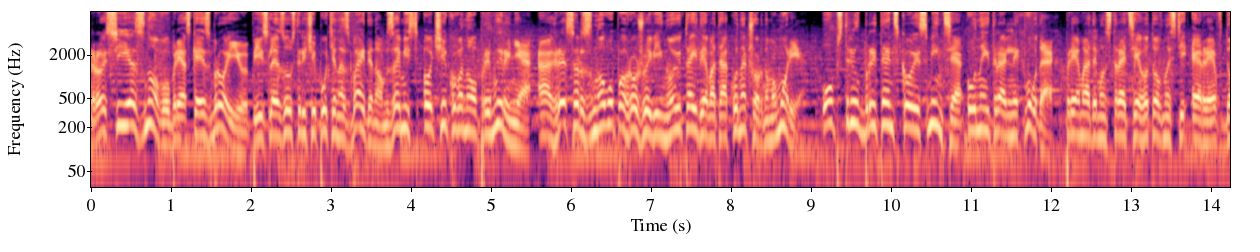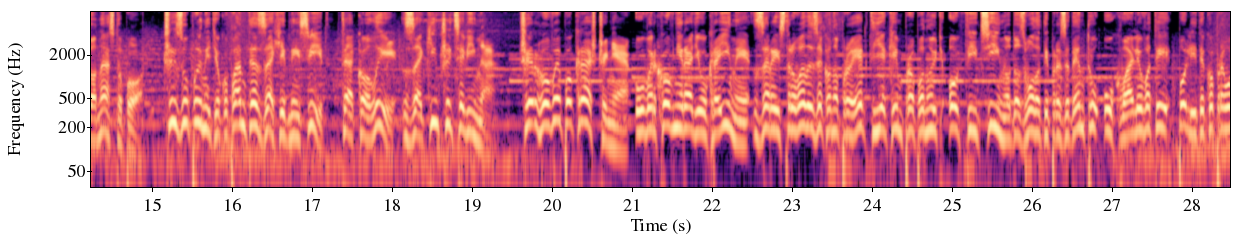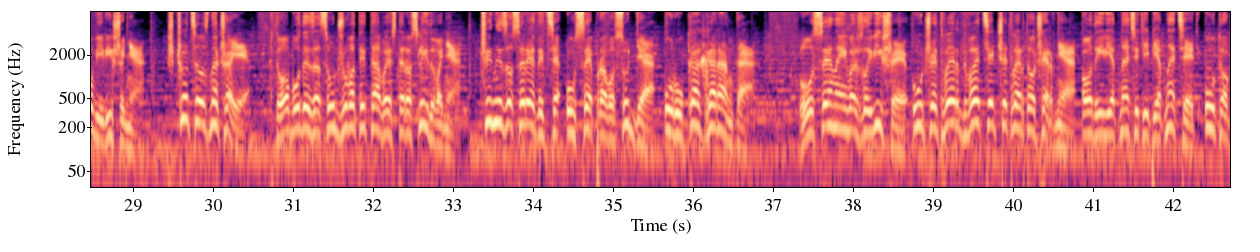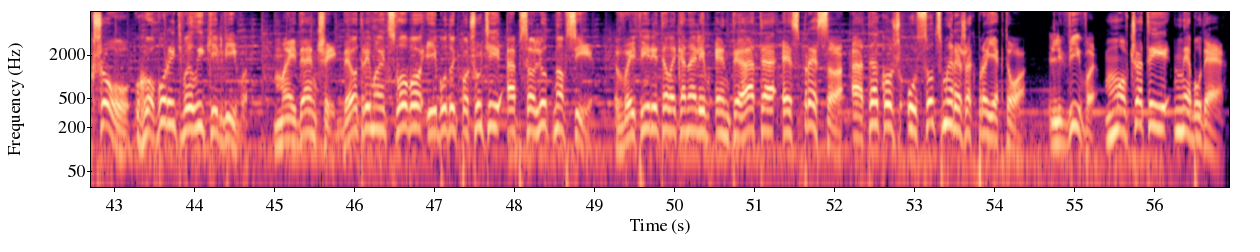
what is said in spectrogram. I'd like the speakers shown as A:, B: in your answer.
A: Росія знову брязкає зброєю. Після зустрічі Путіна з Байденом замість очікуваного примирення агресор знову погрожує війною та йде в атаку на Чорному морі. Обстріл британського есмінця у нейтральних водах. Пряма демонстрація готовності РФ до наступу. Чи зупинить окупанта західний світ? Та коли закінчиться війна? Чергове покращення у Верховній Раді України зареєстрували законопроект, яким пропонують офіційно дозволити президенту ухвалювати політико-правові рішення. Що це означає? Хто буде засуджувати та вести розслідування? Чи не зосередиться усе правосуддя у руках гаранта? Усе найважливіше у четвер, 24 червня о 19.15 у ток-шоу говорить Великий Львів. Майданчик, де отримають слово і будуть почуті абсолютно всі. В ефірі телеканалів НТА та Еспресо, а також у соцмережах проєкту. Львів мовчати не буде.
